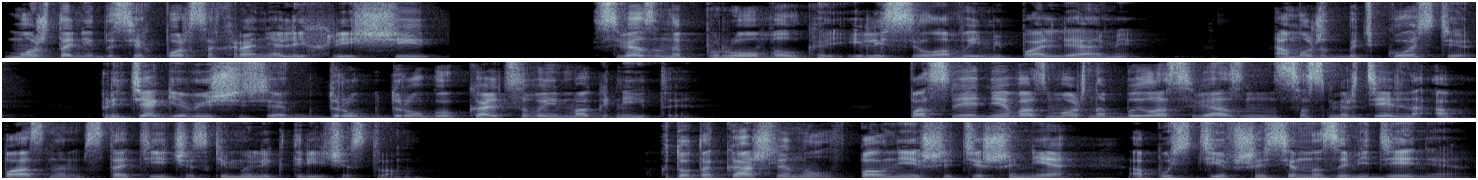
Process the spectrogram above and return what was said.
Может, они до сих пор сохраняли хрящи? Связаны проволокой или силовыми полями? А может быть кости притягивающиеся друг к другу кальциевые магниты. Последнее, возможно, было связано со смертельно опасным статическим электричеством. Кто-то кашлянул в полнейшей тишине, опустившейся на заведение.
